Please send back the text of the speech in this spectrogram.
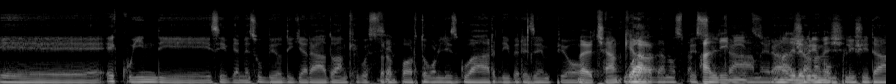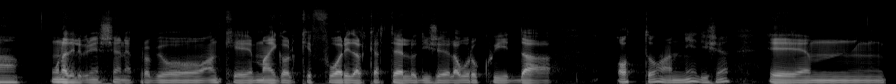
e, e, quindi sì, viene subito dichiarato anche questo sì. rapporto con gli sguardi, per esempio, Beh, c'è anche guardano la, spesso in camera, una delle prime una complicità. Una delle prime scene è proprio anche Michael che fuori dal cartello dice lavoro qui da otto anni, dice, e, um,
